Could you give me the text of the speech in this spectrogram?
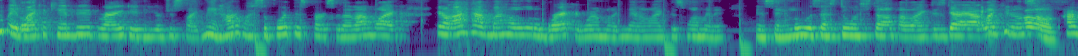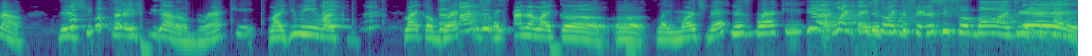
you may like a candidate, right? And you're just like, man, how do I support this person? And I'm like, you know, I have my whole little bracket where I'm like, man, I like this woman in, in St. Louis that's doing stuff. I like this guy. I like, you know. Hold so- on, come out. Did she say she got a bracket? Like you mean like like a bracket, like, kind of like a, a like March Madness bracket. Yeah, like they do like the fantasy football. I do yeah.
